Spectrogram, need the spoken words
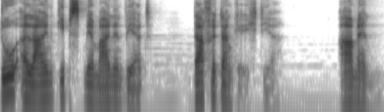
Du allein gibst mir meinen Wert. Dafür danke ich dir. Amen.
